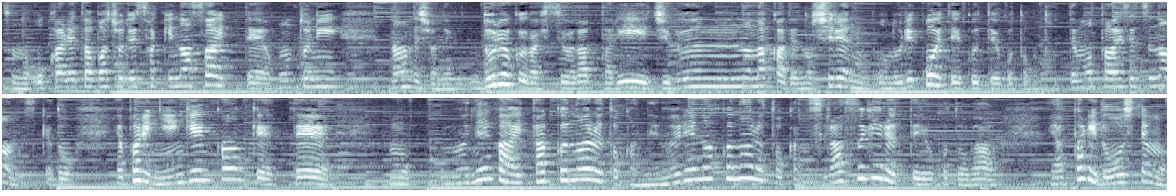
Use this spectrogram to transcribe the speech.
その置かれた場所で咲きなさいって本当に何でしょうね。努力が必要だったり自分の中での試練を乗り越えていくっていうこともとっても大切なんですけどやっぱり人間関係ってもう胸が痛くなるとか眠れなくなるとか辛すぎるっていうことがやっぱりどうしても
